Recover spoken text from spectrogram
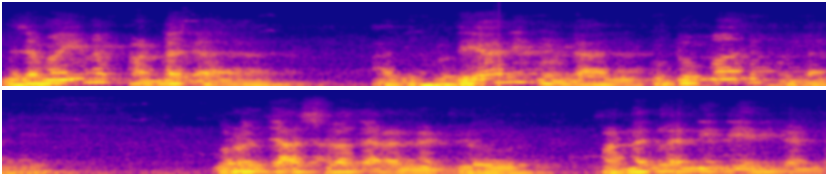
నిజమైన పండగ అది హృదయానికి ఉండాలి కుటుంబానికి ఉండాలి. గురం జాషువా గారు అన్నట్లు పండగలన్నీ దేనికంట?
